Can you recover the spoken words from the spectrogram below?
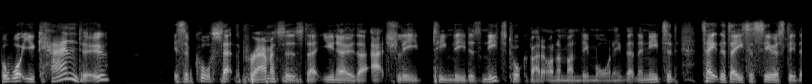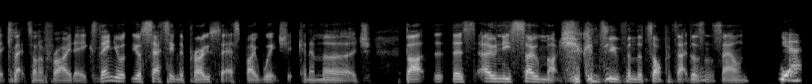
But what you can do is of course set the parameters that you know that actually team leaders need to talk about it on a monday morning that they need to take the data seriously that collect on a friday because then you're, you're setting the process by which it can emerge but there's only so much you can do from the top if that doesn't sound yeah,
